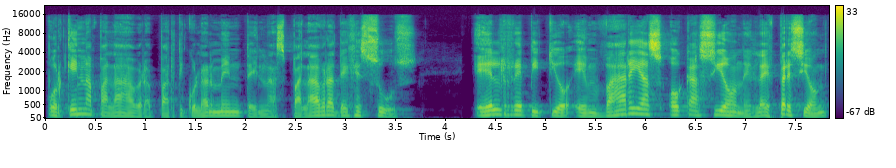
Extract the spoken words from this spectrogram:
por qué en la palabra, particularmente en las palabras de Jesús, él repitió en varias ocasiones la expresión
